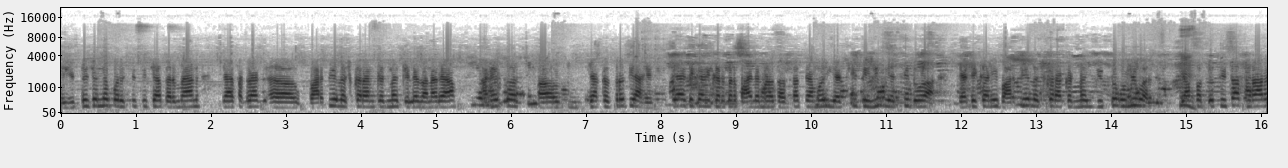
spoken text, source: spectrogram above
युद्धजन्य परिस्थितीच्या दरम्यान त्या सगळ्या भारतीय लष्करांकडनं केल्या जाणाऱ्या अनेक ज्या कसरती आहेत त्या या ठिकाणी खरं तर पाहायला मिळत असतात. त्यामुळे याची देही याची डोळा या ठिकाणी भारतीय लष्कराकडनं युद्धभूमीवर या पद्धतीचा थरार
